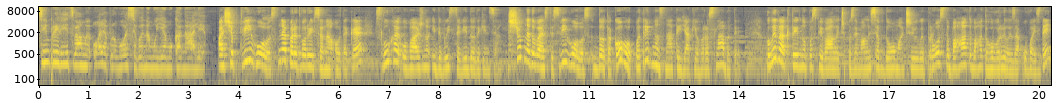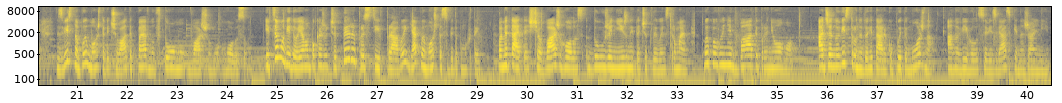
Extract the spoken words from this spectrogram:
Всім привіт! З вами Оля Провося. Ви на моєму каналі. А щоб твій голос не перетворився на отаке, слухай уважно і дивись це відео до кінця. Щоб не довести свій голос до такого, потрібно знати, як його розслабити. Коли ви активно поспівали чи позаймалися вдома, чи ви просто багато-багато говорили за увесь день, звісно, ви можете відчувати певну втому вашого голосу. І в цьому відео я вам покажу 4 прості вправи, як ви можете собі допомогти. Пам'ятайте, що ваш голос дуже ніжний та чутливий інструмент. Ви повинні дбати про нього. Адже нові струни до гітари купити можна, а нові голосові зв'язки, на жаль, ні.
